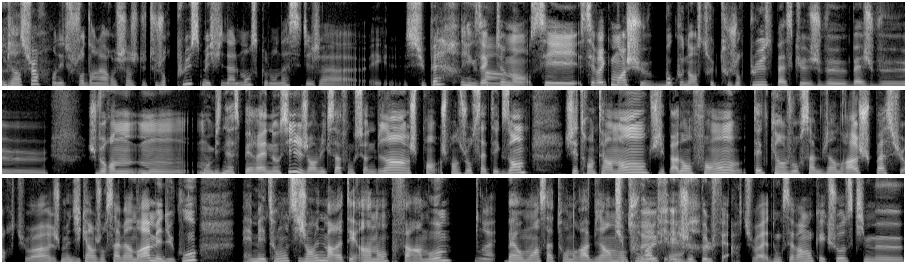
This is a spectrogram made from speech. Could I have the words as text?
Bien sûr. On est toujours dans la recherche de toujours plus, mais finalement, ce que l'on a, c'est déjà euh, super. Exactement. C'est, c'est vrai que moi, je suis beaucoup dans ce truc toujours plus parce que je veux, bah, je veux, je veux rendre mon, mon business pérenne aussi. J'ai envie que ça fonctionne bien. Je prends, je prends toujours cet exemple. J'ai 31 ans, j'ai pas d'enfant. Peut-être qu'un jour, ça me viendra. Je suis pas sûre, tu vois. Je me dis qu'un jour, ça viendra. Mais du coup, bah, mettons, si j'ai envie de m'arrêter un an pour faire un môme, bah, au moins ça tournera bien mon truc et je peux le faire tu vois. Donc c'est vraiment quelque chose qui me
